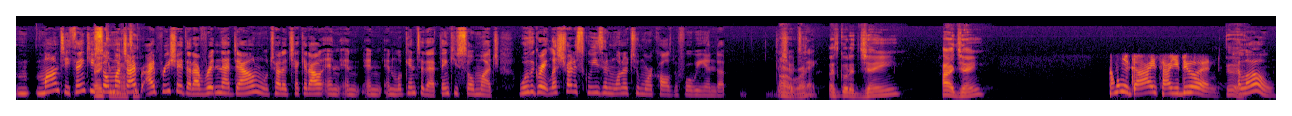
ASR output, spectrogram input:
M- Monty, thank you Thank so you, much. I, I appreciate that. I've written that down. We'll try to check it out and, and, and, and look into that. Thank you so much. Will the Great, let's try to squeeze in one or two more calls before we end up the All show right, today. let's go to Jane. Hi, Jane. Hi, you guys. How are you doing? Good. Hello.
